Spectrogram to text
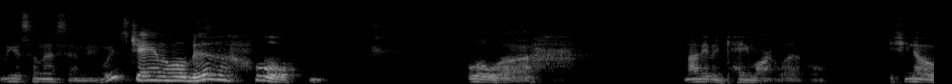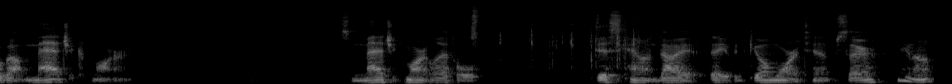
Let me get some of this in me. We just jam a little bit, a little, a little, uh, not even Kmart level. If you know about Magic Mart, some Magic Mart level discount diet David Gilmour attempts there, you know.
